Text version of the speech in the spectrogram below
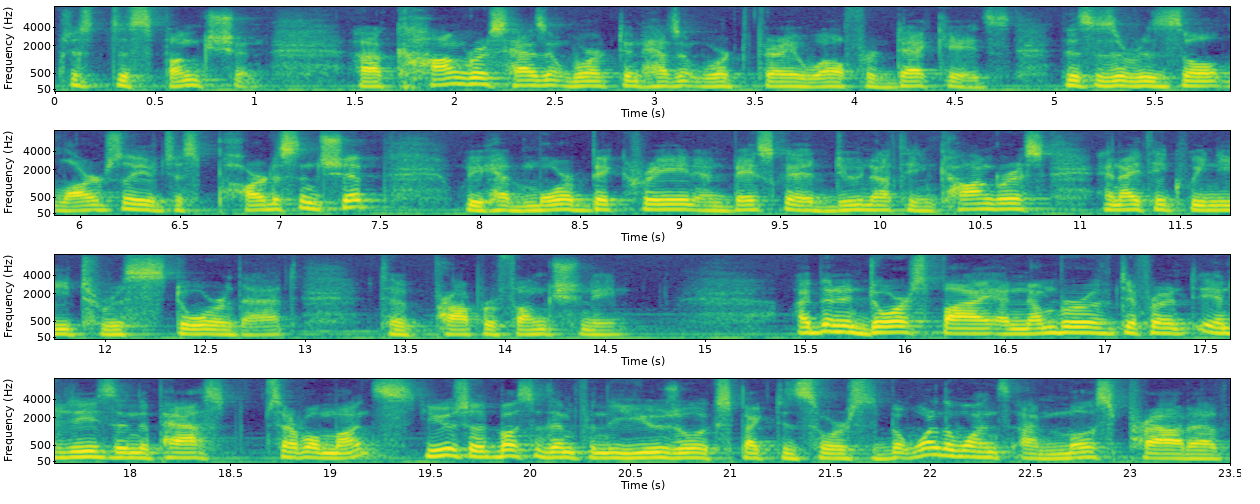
just dysfunction. Uh, Congress hasn't worked and hasn't worked very well for decades. This is a result largely of just partisanship. We have more bickering and basically a do nothing Congress, and I think we need to restore that to proper functioning. I've been endorsed by a number of different entities in the past several months, usually most of them from the usual expected sources, but one of the ones I'm most proud of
